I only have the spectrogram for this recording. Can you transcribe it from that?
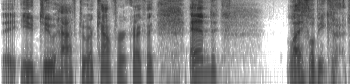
you do have to account for it correctly, and life will be good.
